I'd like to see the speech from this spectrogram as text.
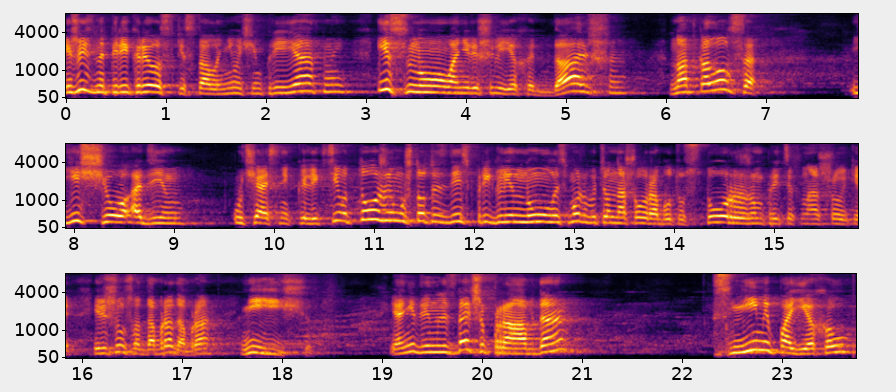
и жизнь на перекрестке стала не очень приятной, и снова они решили ехать дальше. Но откололся еще один участник коллектива, тоже ему что-то здесь приглянулось, может быть, он нашел работу сторожем при техношоке и решил, что добра добра не ищут. И они двинулись дальше, правда, с ними поехал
